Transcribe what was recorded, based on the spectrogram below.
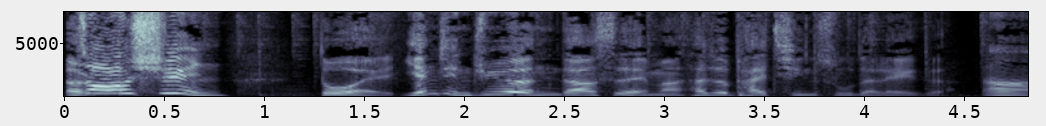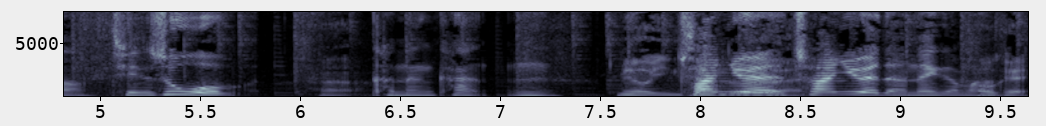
二周迅，对岩井巨二，你知道是谁吗？他就是拍《情书》的那个，嗯，情书我嗯，可能看，嗯，没有印象。穿越穿越的那个吗 OK，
